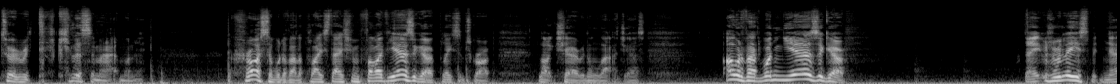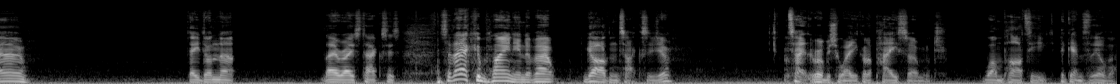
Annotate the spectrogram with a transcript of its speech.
To a ridiculous amount of money. Christ, I would have had a PlayStation 5 years ago. Please subscribe, like, share, and all that jazz. I would have had one years ago. Date was released, but no. They done that. They raised taxes. So they're complaining about garden taxes, yeah? Take the rubbish away, you've got to pay so much. One party against the other.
